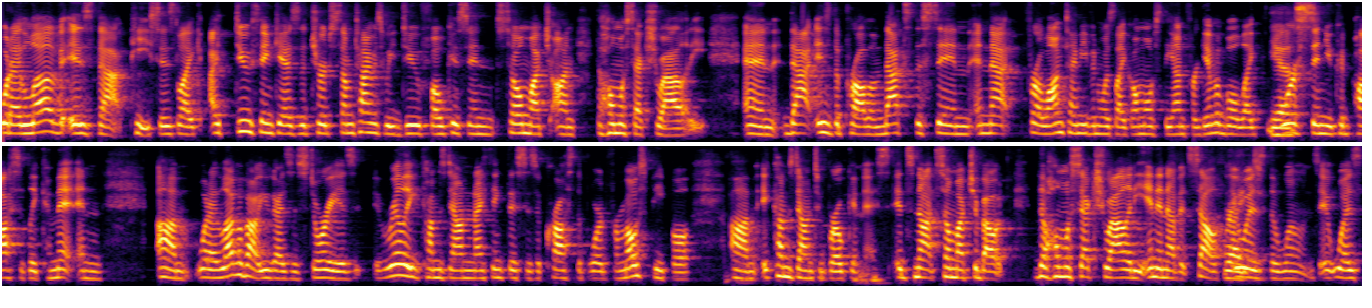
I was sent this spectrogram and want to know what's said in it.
what I love is that piece is like I do think as the church sometimes we do focus in so much on the homosexuality and that is the problem that's the sin and that for a long time even was like almost the unforgivable like Yes. worst sin you could possibly commit and um, what I love about you guys' story is it really comes down, and I think this is across the board for most people. Um, it comes down to brokenness. It's not so much about the homosexuality in and of itself. Right. It was the wounds. It was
